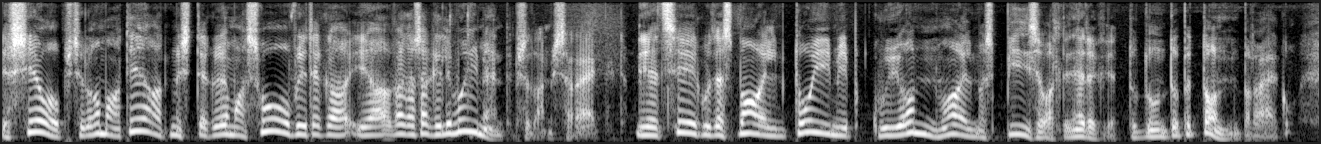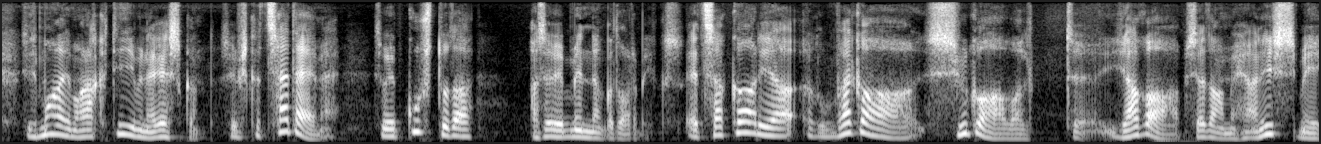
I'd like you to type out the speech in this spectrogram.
ja seob selle oma teadmistega ja oma soovidega ja väga sageli võimendab seda, mis sa räägid. nii et see, kuidas maailm toimib, kui on maailmas piisavalt energiat, tundub, et on praegu, siis maailm on aktiivne keskkond, sa viskad sädeme, see võib kustuda aga see võib minna ka tormiks. et Sakaria väga sügavalt jagab seda mehhanismi,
